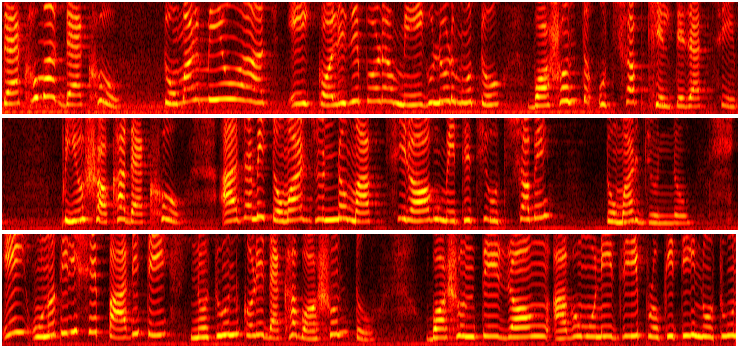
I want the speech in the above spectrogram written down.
দেখো মা, দেখো, তোমার মেয়েও আজ এই কলেজে পড়া মেয়েগুলোর মতো বসন্ত উৎসব খেলতে যাচ্ছে। প্রিয় সখা, দেখো, আজ আমি তোমার জন্য মাখছি রং মেতেছি উৎসবে তোমার জন্য। এই উনতিরিশে পা দিতে নতুন করে দেখা বসন্ত। বসন্তের রং আগমনে যে প্রকৃতি নতুন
